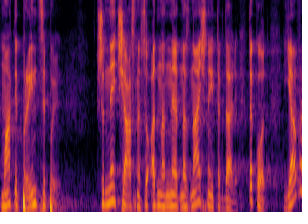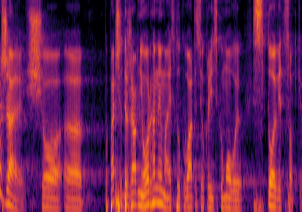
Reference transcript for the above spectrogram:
мати принципи, що не час на все неоднозначне і так далі. Так от, я вважаю, що, е, по-перше, державні органи мають спілкуватися українською мовою 100%.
